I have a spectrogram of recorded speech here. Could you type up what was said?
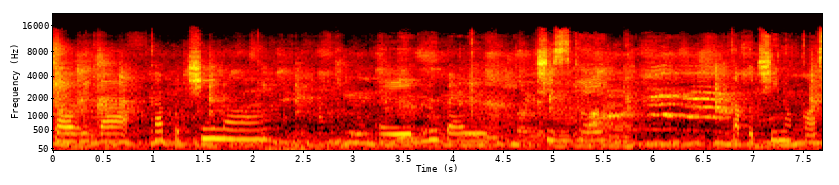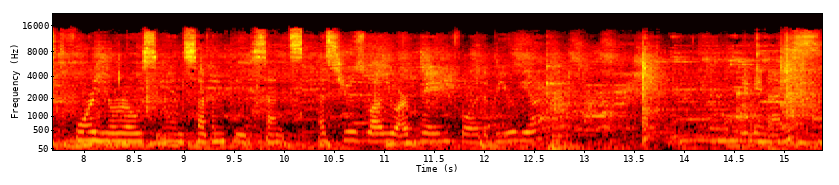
so we got cappuccino a blueberry cheesecake cappuccino cost 4 euros and 70 cents as usual you are paying for the view here really nice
